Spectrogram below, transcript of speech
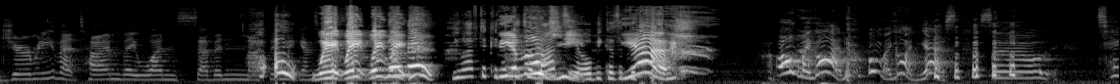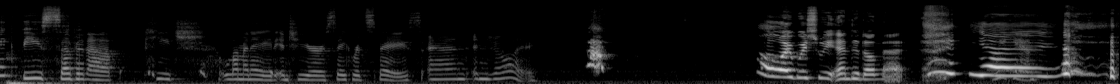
Germany, that time they won 7 nothing Oh, against. wait, wait, wait, no, wait. no! You have to The connect it to emoji. Lazio because of the yeah. Oh my god! Oh my god! Yes. So take these 7 Up peach lemonade into your sacred space and enjoy. Oh, I wish we ended on that. Yay!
